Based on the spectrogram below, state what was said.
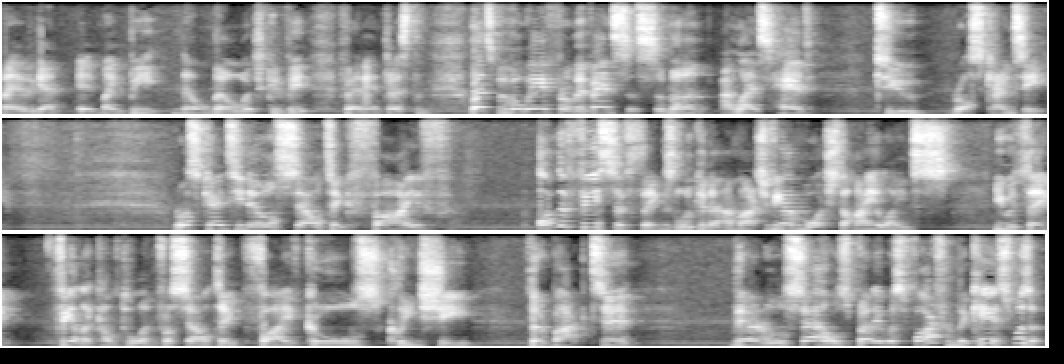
now again, it might be nil nil, which could be very interesting. Let's move away from events at St and let's head to Ross County. Ross County nil, Celtic five. On the face of things, looking at a match, if you hadn't watched the highlights, you would think fairly comfortable in for Celtic. Five goals, clean sheet. They're back to their old selves, but it was far from the case, was it?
